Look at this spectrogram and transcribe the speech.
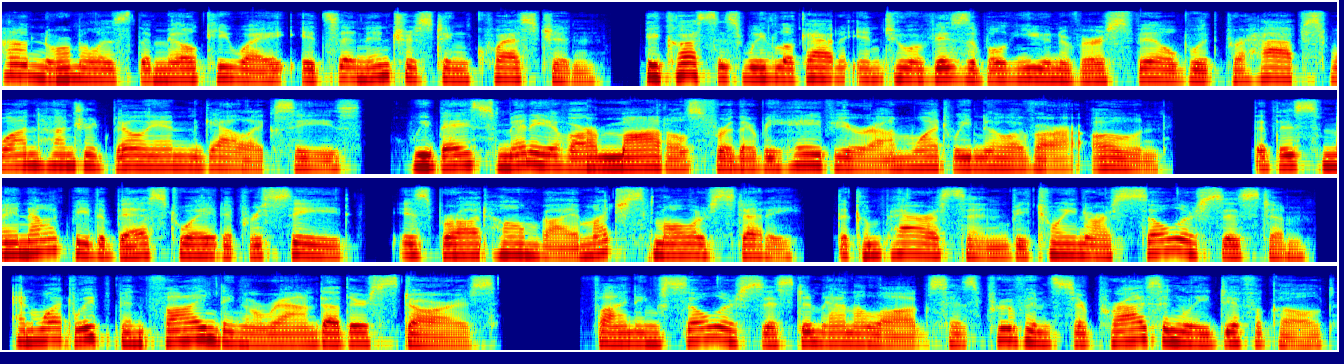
How normal is the Milky Way? It's an interesting question, because as we look out into a visible universe filled with perhaps 100 billion galaxies, we base many of our models for their behavior on what we know of our own. That this may not be the best way to proceed is brought home by a much smaller study, the comparison between our solar system and what we've been finding around other stars. Finding solar system analogs has proven surprisingly difficult,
